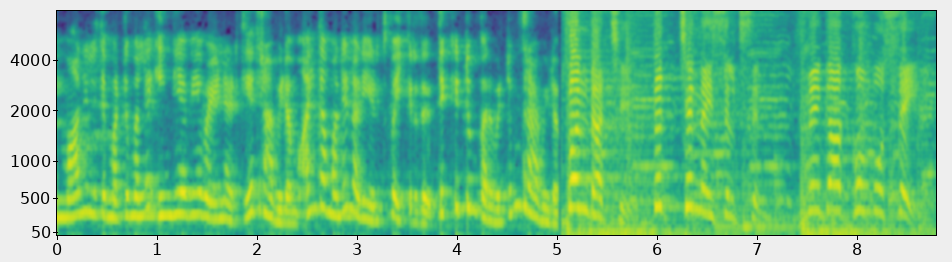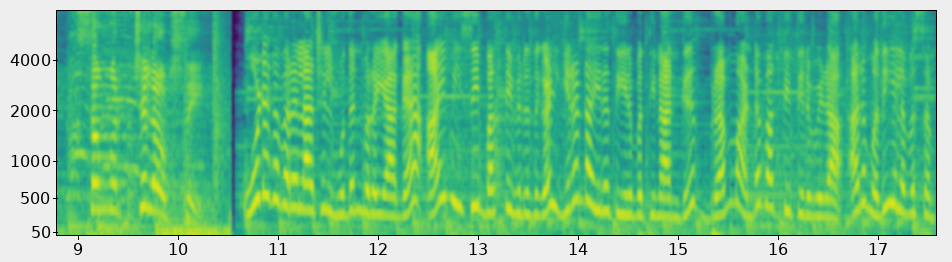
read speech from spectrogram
இம்மாநிலத்தை மட்டுமல்ல இந்தியாவையே வழிநடத்திய திராவிடம். ஐந்தாம் ஆண்டில் அடியெடுத்து வைக்கிறது. திக்கெட்டும் பரவட்டும் திராவிடம். வந்தாச்சு. தி சென்னை சில்க்ஸின் மெகா கோம்போ சே. சம்மர் சில் அவுட் சே. ஊடக வரலாற்றில் முதன்முறையாக ஐபிசி பக்தி விருதுகள் இரண்டாயிரத்தி இருபத்தி நான்கு பிரம்மாண்ட பக்தி திருவிழா. அனுமதி இலவசம்.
